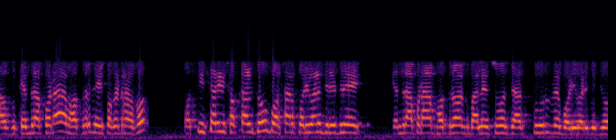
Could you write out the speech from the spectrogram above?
ଆଉ କେନ୍ଦ୍ରାପଡା ଭଦ୍ରକ ଏଇ ପକେଟ ହବ ପଚିଶ ତାରିଖ ସକାଳଠୁ ବର୍ଷାର ପରିମାଣ ଧୀରେ ଧୀରେ କେନ୍ଦ୍ରାପଡ଼ା ଭଦ୍ରକ ବାଲେଶ୍ୱର ଯାଜପୁରରେ ବଢ଼ି ବଢ଼ିକି ଯିବ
